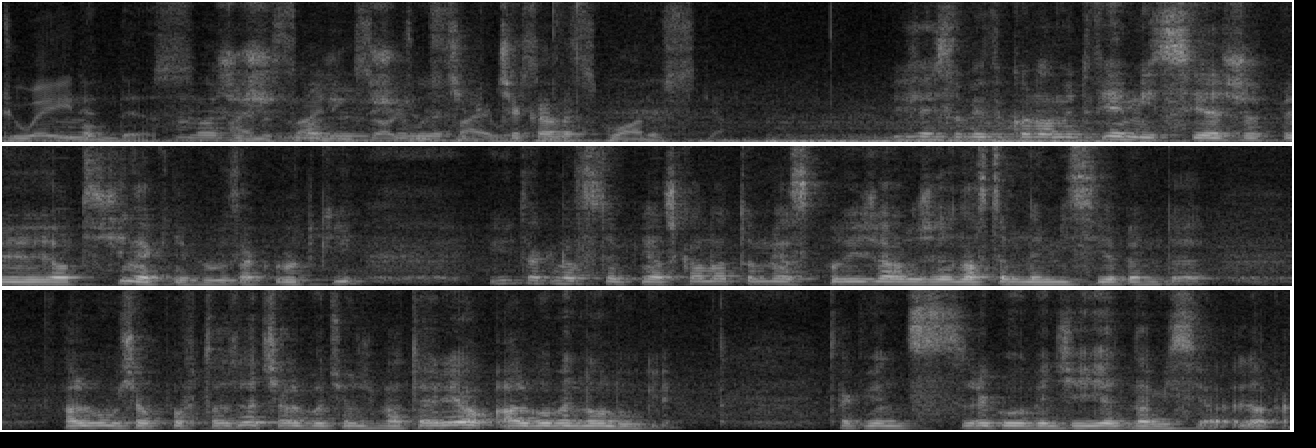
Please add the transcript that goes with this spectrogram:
To aid in this, I'm assigning Sergeant Cyrus and a squad of scouts. Dzisiaj sobie wykonamy dwie misje, żeby odcinek nie był za krótki. I tak na wstępniaczka, natomiast podejrzewam, że następne misje będę albo musiał powtarzać, albo ciąć materiał, albo będą długie. Tak więc z reguły będzie jedna misja. Dobra.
